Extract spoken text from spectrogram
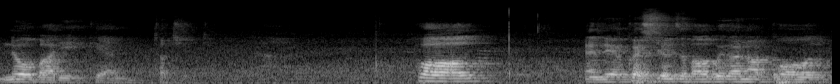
Nobody can touch it. Paul, and there are questions about whether or not Paul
